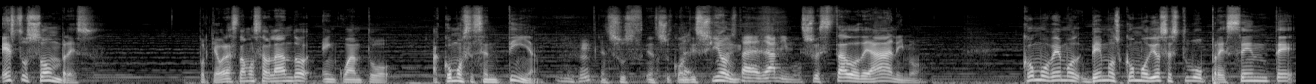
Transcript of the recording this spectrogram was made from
estos hombres, porque ahora estamos hablando en cuanto a cómo se sentían en, su condición, su estado de ánimo. Su estado de ánimo. Cómo vemos, vemos cómo Dios estuvo presente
